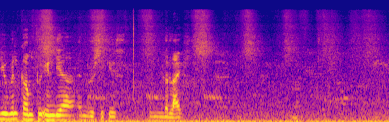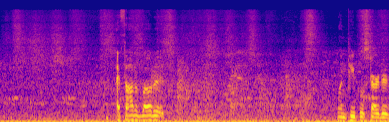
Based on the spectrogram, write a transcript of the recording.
you will come to India and Rishikesh in the life? I thought about it when people started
